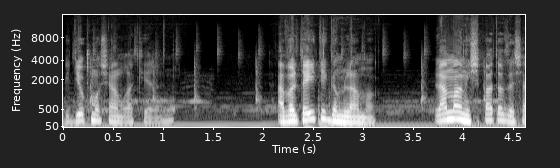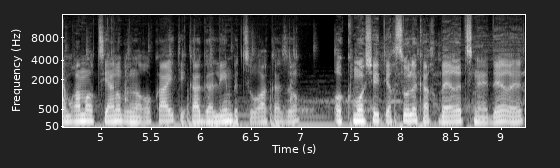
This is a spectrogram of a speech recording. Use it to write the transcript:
בדיוק כמו שאמרה קרן. אבל תהיתי גם למה. למה המשפט הזה שאמרה מרציאנו במרוקאית היכה גלים בצורה כזו, או כמו שהתייחסו לכך בארץ נהדרת?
